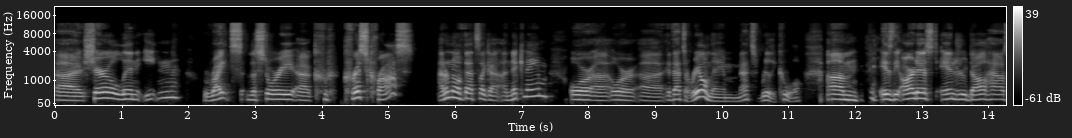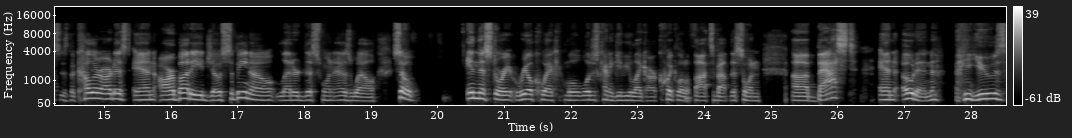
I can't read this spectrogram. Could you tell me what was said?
Uh, Cheryl Lynn Eaton writes the story. Uh, Chris Cross. I don't know if that's like a, a nickname or uh, or uh, if that's a real name. That's really cool. Um, is the artist Andrew Dalhouse is the color artist, and our buddy Joe Sabino lettered this one as well. So in this story real quick we'll we'll just kind of give you like our quick little thoughts about this one. Uh bast and odin use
